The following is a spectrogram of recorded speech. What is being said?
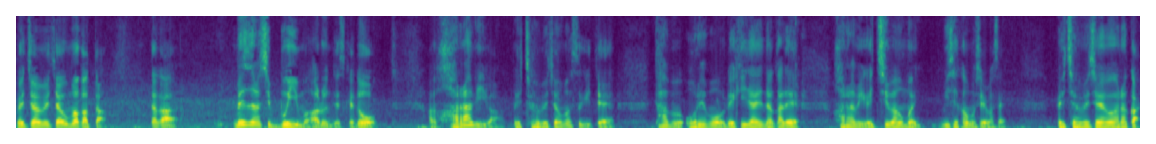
めちゃめちゃうまかった。だから珍しい部位もあるんですけどあのハラミがめちゃめちゃうますぎて多分俺も歴代の中でハラミが一番うまい店かもしれません。めちゃめちゃ柔らかい。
